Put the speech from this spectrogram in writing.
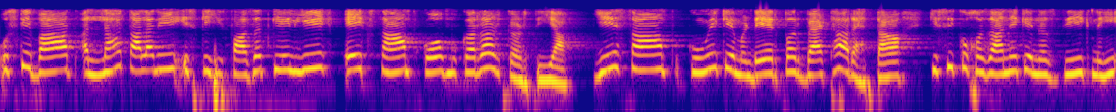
उसके बाद अल्लाह ताला ने इसकी हिफाजत के लिए एक सांप को मुकर्र कर दिया। ये सांप कुएँ के मंडेर पर बैठा रहता, किसी को खजाने के नज़दीक नहीं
